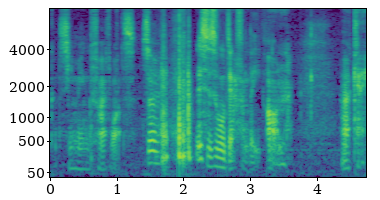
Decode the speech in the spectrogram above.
consuming 5 watts. So, this is all definitely on. Okay.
